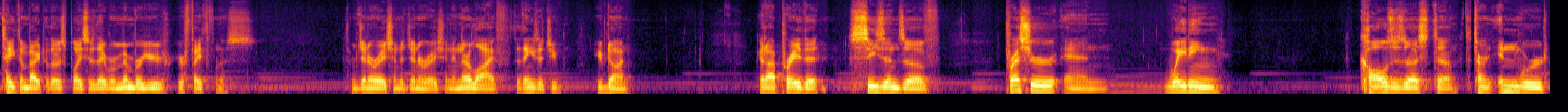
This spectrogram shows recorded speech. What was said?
take them back to those places. They remember your, your faithfulness from generation to generation in their life, the things that you've, you've done. God, I pray that seasons of pressure and waiting causes us to, to turn inward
